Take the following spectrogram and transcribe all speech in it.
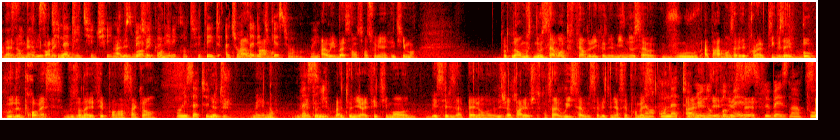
Bah non, mais allez voir les C'est une habitude chez nous. Mais je connais les comptes. J'étais adjointe ah, à l'éducation avant. Ah oui, bah ça, on s'en souvient effectivement. Donc non, nous savons faire de l'économie. Nous, vous, apparemment, vous avez des problématiques. Vous avez beaucoup de promesses. Vous en avez fait pendant 5 ans. On les a tenues. Mais non, vous bah, avez bah, tenir effectivement, baisser les appels. On a déjà parlé de choses comme ça. Oui, ça, vous savez tenir ces promesses. Non, on a tenu nos promesses de baisse d'impôts,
